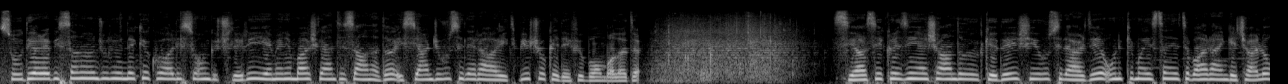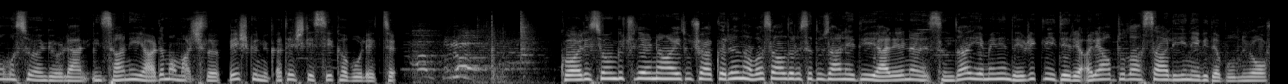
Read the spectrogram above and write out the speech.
Suudi Arabistan öncülüğündeki koalisyon güçleri Yemen'in başkenti Sana'da isyancı Husilere ait birçok hedefi bombaladı. Siyasi krizin yaşandığı ülkede Şii Husilerde 12 Mayıs'tan itibaren geçerli olması öngörülen insani yardım amaçlı 5 günlük ateşkesi kabul etti. Koalisyon güçlerine ait uçakların hava saldırısı düzenlediği yerlerin arasında Yemen'in devrik lideri Ali Abdullah Salih'in evi de bulunuyor.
